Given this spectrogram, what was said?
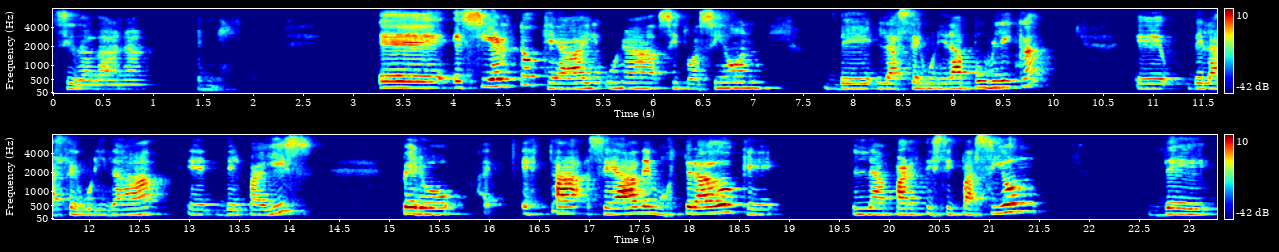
ciudadana en México. Eh, es cierto que hay una situación de la seguridad pública, eh, de la seguridad eh, del país, pero está, se ha demostrado que la participación de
